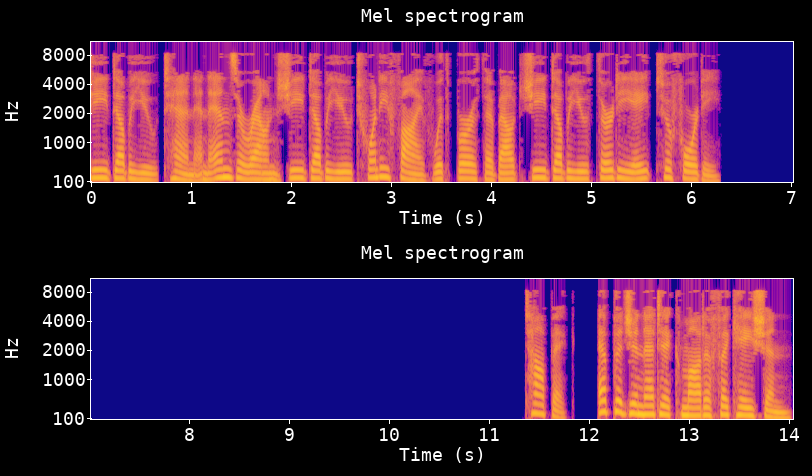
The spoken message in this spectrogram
GW10 and ends around GW25 with birth about GW38 to 40. Topic: Epigenetic modification.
